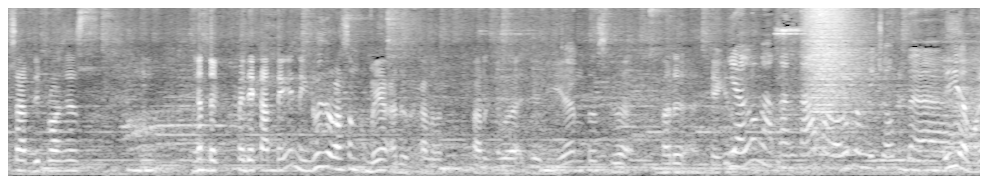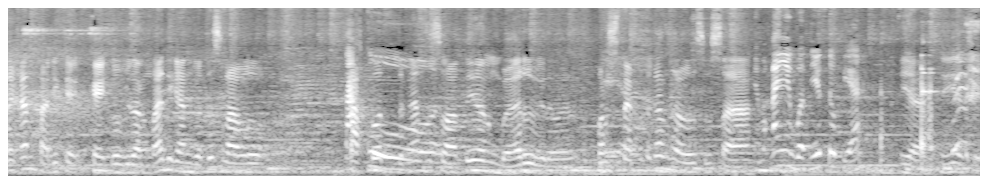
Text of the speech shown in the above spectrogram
saat diproses ngedek PDKT ini gue langsung kebayang aduh kalau ntar gue jadian terus gue pada kayak gitu. Ya lo gak akan tahu kalau lo belum dicoba. Iya makanya kan tadi kayak kayak gue bilang tadi kan gue tuh selalu takut, Takut. dengan sesuatu yang baru gitu. First step itu kan selalu susah. Ya makanya buat Youtube ya. Iya iya sih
